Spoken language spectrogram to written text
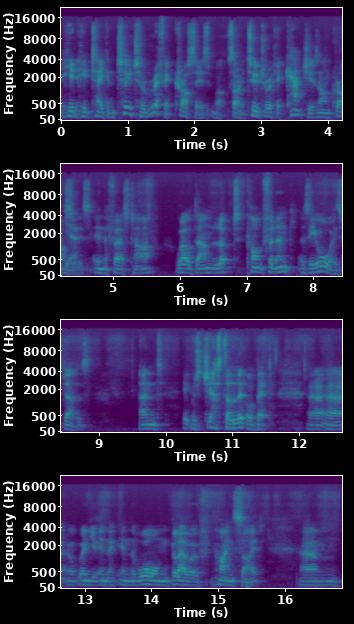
he'd, he'd taken two terrific crosses, well, sorry, two terrific catches on crosses in the first half. Well done, looked confident as he always does. And it was just a little bit uh, uh, when you in the in the warm glow of hindsight. Um,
